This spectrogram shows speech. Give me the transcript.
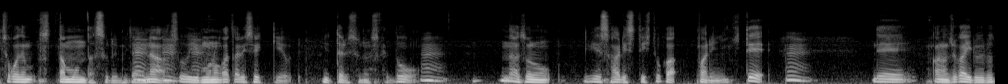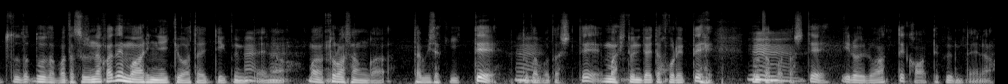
そこで吸ったもんだするみたいな、うんうんうんそういう物語設計を言ったりするんですけど、うん。だからそのミセス・ハリスって人がパリに来てうんで彼女がいろいろとドタバタする中で周りに影響を与えていくみたいな、うんうんまあ寅さんが旅先行ってうん。ドタバタして、まあ人に大体惚れてドタバタしていろいろあって変わってくみたいな。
